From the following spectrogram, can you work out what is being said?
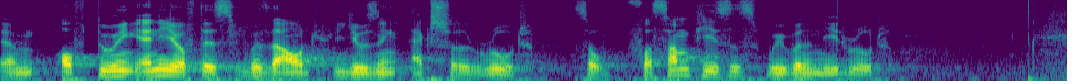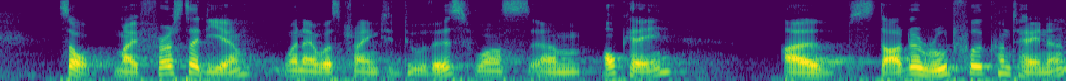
um, of doing any of this without using actual root. So for some pieces, we will need root. So my first idea when I was trying to do this was, um, okay, I'll start a rootful container,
